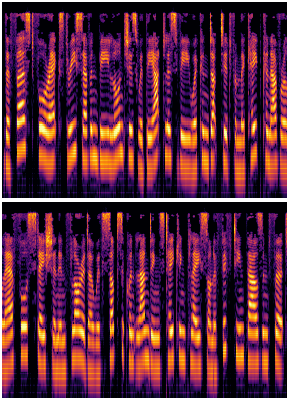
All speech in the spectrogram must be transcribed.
The first four X-37B launches with the Atlas V were conducted from the Cape Canaveral Air Force Station in Florida with subsequent landings taking place on a 15,000-foot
